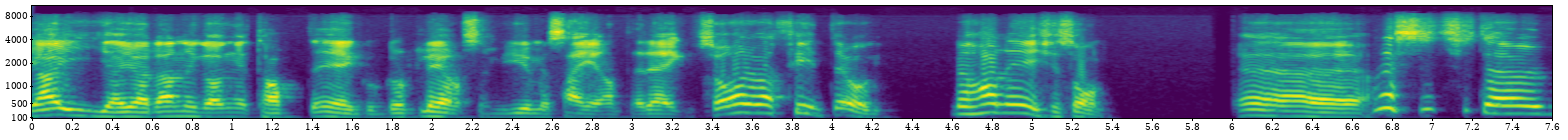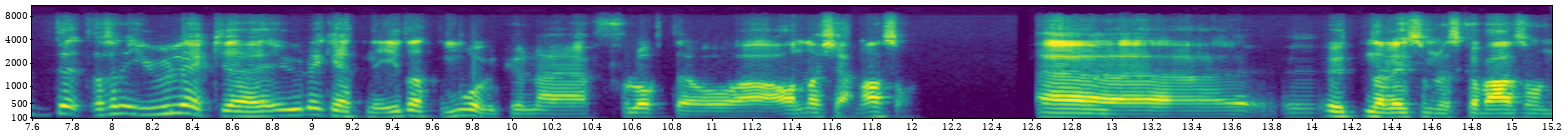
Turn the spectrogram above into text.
ja, ja, ja, denne gangen tapte jeg, og gratulerer så mye med seieren til deg. Så har det vært fint, det òg. Men han er ikke sånn. Uh, jeg synes det, det, altså, ulike, Ulikheten i idretten må vi kunne få lov til å anerkjenne, altså. Uh, uten at liksom det skal være sånn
